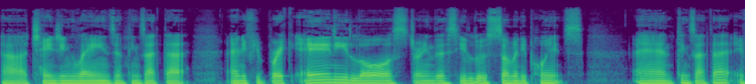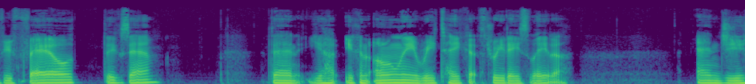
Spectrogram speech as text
uh, changing lanes, and things like that. And if you break any laws during this, you lose so many points and things like that. If you fail the exam, then you ha- you can only retake it three days later and you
